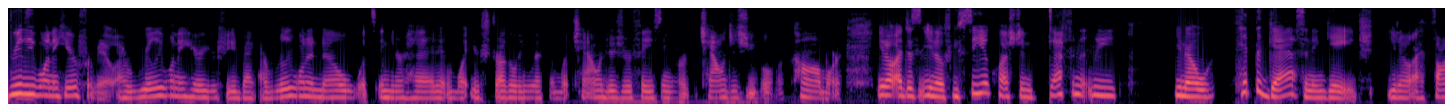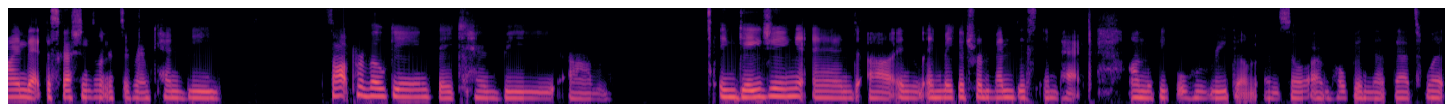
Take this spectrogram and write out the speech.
really want to hear from you. I really want to hear your feedback. I really want to know what's in your head and what you're struggling with and what challenges you're facing or challenges you've overcome. Or, you know, I just, you know, if you see a question, definitely, you know, hit the gas and engage. You know, I find that discussions on Instagram can be thought provoking, they can be, um, engaging and uh, and and make a tremendous impact on the people who read them. And so I'm hoping that that's what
